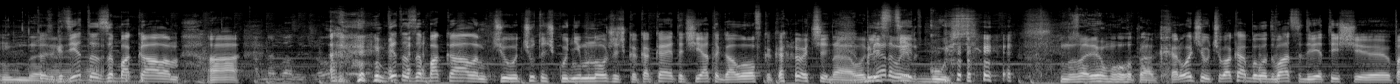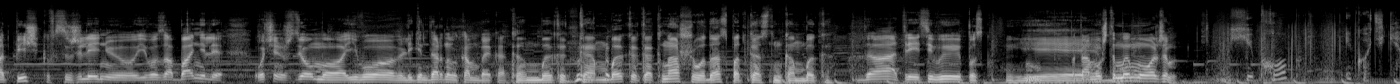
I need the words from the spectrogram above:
Да. То есть где-то за бокалом, а, где-то за бокалом, чу- чуточку немножечко, какая-то чья-то головка, короче, Да, блестит. гусь. Назовем его так. Короче, у чувака было 22 тысячи подписчиков, к сожалению, его забанили. Очень ждем э, его легендарного камбэка. Камбэка, камбэка, как нашего, да, с подкастом камбэка. Да, третий выпуск. Потому что мы можем. Хип-хоп и котики.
